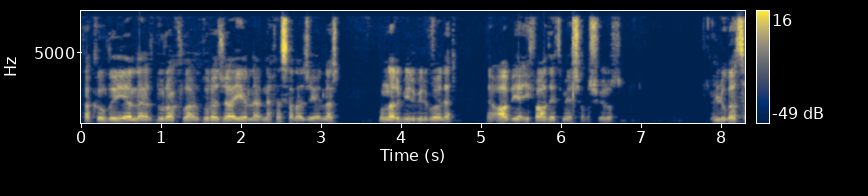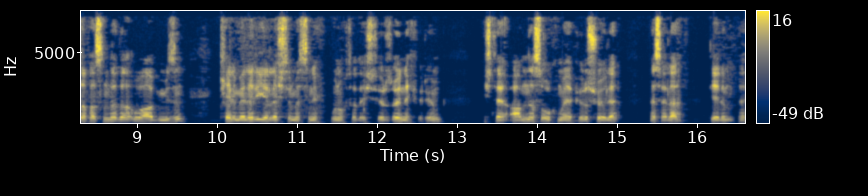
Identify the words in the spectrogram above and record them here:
takıldığı yerler, duraklar, duracağı yerler, nefes alacağı yerler bunları bir bir böyle e, abiye ifade etmeye çalışıyoruz. Lügat safhasında da o abimizin kelimeleri yerleştirmesini bu noktada istiyoruz. Örnek veriyorum. İşte nasıl okuma yapıyoruz? Şöyle mesela diyelim e,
